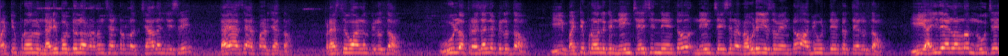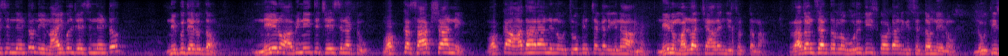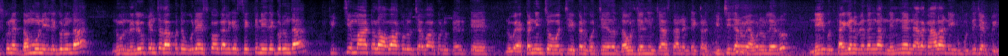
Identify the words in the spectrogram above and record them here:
బట్టిప్రోలు నడిబొడ్డులో రథం సెంటర్లో ఛాలెంజ్ చేసి డయాస ఏర్పాటు చేద్దాం. ప్రెస్ వాళ్ళని పిలుద్దాం. ఊళ్ళో ప్రజల్ని పిలుద్దాం. ఈ బట్టిప్రోలుకి నేను చేసింది ఏంటో నేను చేసిన రౌడీయిజం ఏంటో అభివృద్ధి ఏంటో తేలుద్దాం. ఈ ఐదేళ్ళలో నువ్వు చేసింది ఏంటో నీ నాయకులు చేసింది ఏంటో నీకు తేలుద్దాం. నేను అవినీతి చేసినట్టు ఒక్క సాక్ష్యాన్ని ఒక్క ఆధారాన్ని నువ్వు చూపించగలిగినా నేను మళ్ళా ఛాలెంజ్ చేస్తున్నా రథన్ సెంటర్లో ఉరి తీసుకోవడానికి సిద్ధం నేను. నువ్వు తీసుకునే దమ్ము నీ దగ్గరుందా? నువ్వు నిరూపించలేకపోతే ఉరేసుకోగలిగే శక్తి నీ దగ్గరుందా? పిచ్చి మాటలు అవాకులు చెవాకులు పేరితే నువ్వు ఎక్కడి నుంచో వచ్చి ఇక్కడికి వచ్చి ఏదో దౌర్జన్యం చేస్తానంటే ఇక్కడ పిచ్చి జనం ఎవరు లేరు. నీకు తగిన విధంగా నిన్నే నెలకాల నీకు బుద్ధి చెప్పి.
